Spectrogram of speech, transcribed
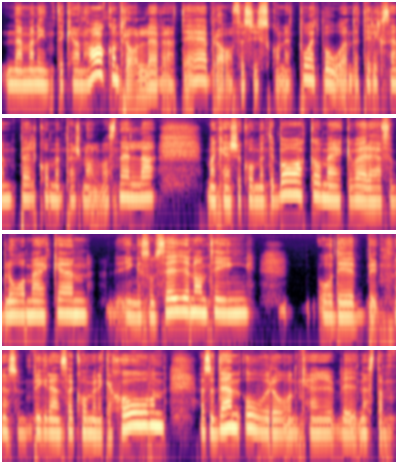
när man inte kan ha kontroll över att det är bra för syskonet på ett boende till exempel, kommer personalen vara snälla. Man kanske kommer tillbaka och märker, vad är det här för blåmärken? Ingen som säger någonting. Och det är alltså begränsad kommunikation. Alltså den oron kan ju bli nästan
